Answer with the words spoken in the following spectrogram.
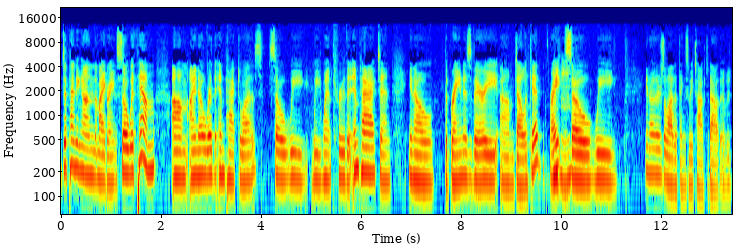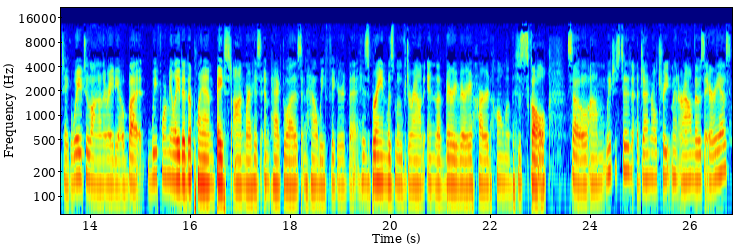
depending on the migraine. So with him, um, I know where the impact was. So we we went through the impact, and you know the brain is very um, delicate, right? Mm-hmm. So we. You know, there's a lot of things we talked about. It would take way too long on the radio, but we formulated a plan based on where his impact was and how we figured that his brain was moved around in the very, very hard home of his skull. So um, we just did a general treatment around those areas.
